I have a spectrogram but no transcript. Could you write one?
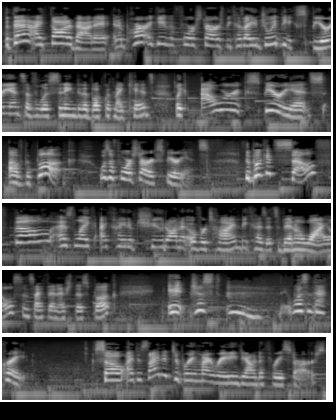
But then I thought about it, and in part I gave it four stars because I enjoyed the experience of listening to the book with my kids. Like, our experience of the book was a four star experience. The book itself, though, as like I kind of chewed on it over time because it's been a while since I finished this book, it just, mm, it wasn't that great. So I decided to bring my rating down to three stars.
